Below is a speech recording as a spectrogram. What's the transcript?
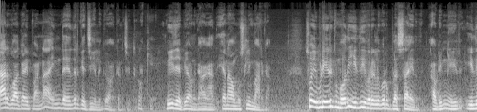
யாருக்கு வாக்களிப்பான்னா இந்த எதிர்க்கட்சிகளுக்கு வாக்களிச்சுட்டு ஓகே. பிஜேபி அவனுக்கு ஆகாது. ஏன்னா அவன் முஸ்லீமாக இருக்கான். ஸோ இப்படி இருக்கும்போது இது இவர்களுக்கு ஒரு ப்ளஸ் ஆயிடுது. அப்படின்னு இது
